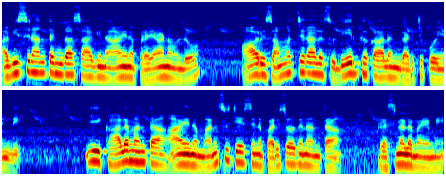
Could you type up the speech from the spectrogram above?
అవిశ్రాంతంగా సాగిన ఆయన ప్రయాణంలో ఆరు సంవత్సరాల సుదీర్ఘకాలం గడిచిపోయింది. ఈ కాలమంతా ఆయన మనసు చేసిన పరిశోధన అంతా ప్రశ్నలమయమే.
